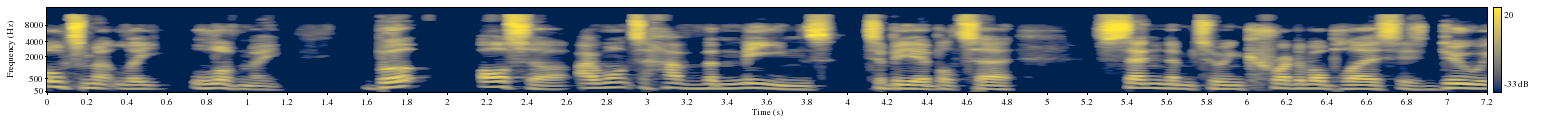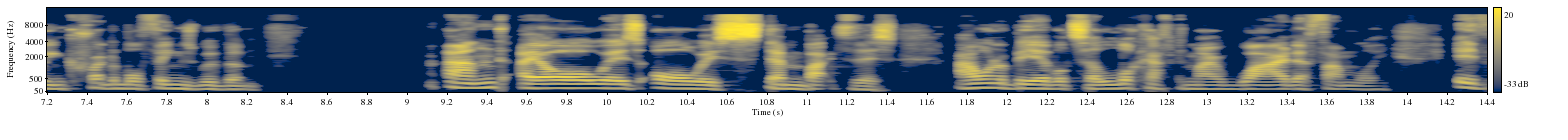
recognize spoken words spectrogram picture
ultimately love me. But also, I want to have the means to be able to send them to incredible places, do incredible things with them. And I always, always stem back to this. I want to be able to look after my wider family. If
